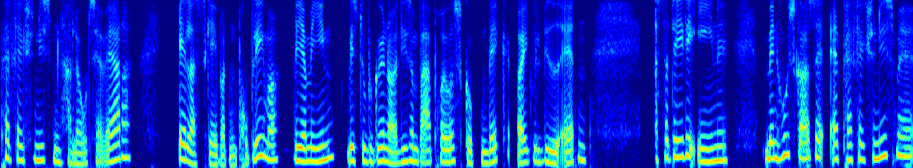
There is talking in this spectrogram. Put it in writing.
Perfektionismen har lov til at være der. Ellers skaber den problemer, vil jeg mene, hvis du begynder at ligesom bare prøve at skubbe den væk og ikke vil vide af den. Så det er det ene. Men husk også, at perfektionisme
